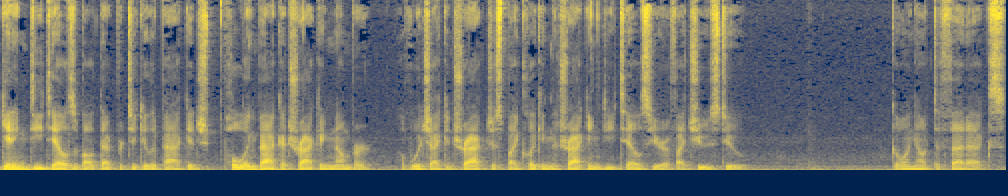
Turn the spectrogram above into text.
getting details about that particular package, pulling back a tracking number, of which I can track just by clicking the tracking details here if I choose to. Going out to FedEx.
